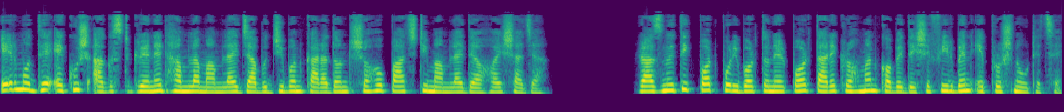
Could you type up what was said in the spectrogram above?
এর মধ্যে একুশ আগস্ট গ্রেনেড হামলা মামলায় যাবজ্জীবন কারাদণ্ড সহ পাঁচটি মামলায় দেওয়া হয় সাজা। রাজনৈতিক পট পরিবর্তনের পর তারেক রহমান কবে দেশে ফিরবেন এ প্রশ্ন উঠেছে।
